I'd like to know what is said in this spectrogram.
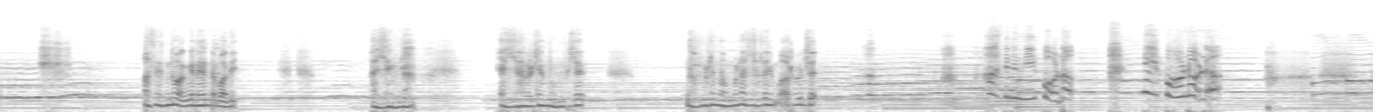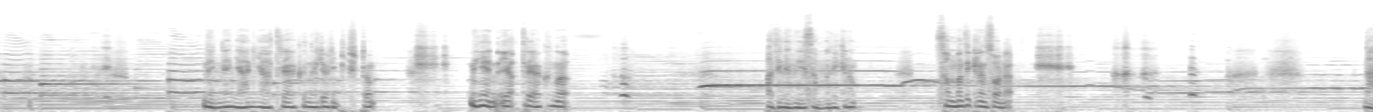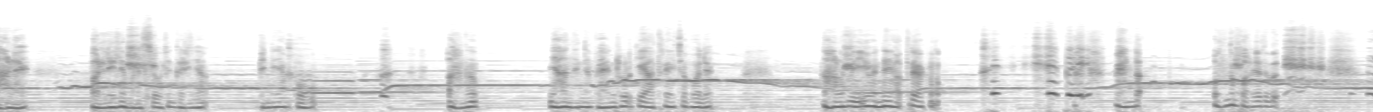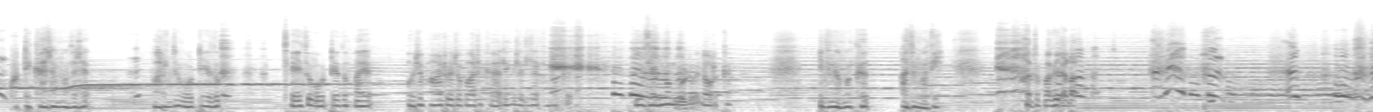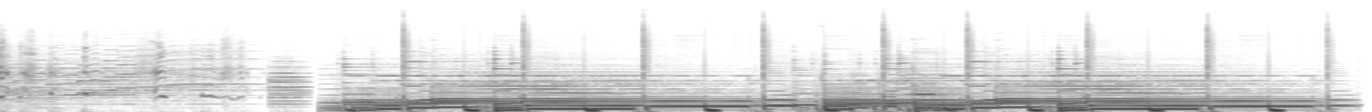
അതെന്നും അങ്ങനെ തന്നെ മതി. അല്ലെങ്കിൽ എല്ലാവരുടെയും മുമ്പിൽ നമ്മൾ നമ്മളല്ലാതെ മാറില്ല? അതിന് നീ പോണോ? നീ പോണോടാ. നിന്നെ ഞാൻ യാത്രയാക്കുന്നതിലും എനിക്കിഷ്ടം. നീ എന്നെ യാത്രയാക്കുന്ന അതിനെ നീ സമ്മതിക്കണം. സമ്മതിക്കണം സോന. നാളെ പള്ളിയിലെ മനസ്സോദ്യം കഴിഞ്ഞാൽ പിന്നെ ഞാൻ പോകും അന്ന് ഞാൻ നിന്നെ ബാംഗ്ലൂർക്ക് യാത്ര അയച്ച പോലെ നാളെ നീയും എന്നെ യാത്രയാക്കണം. വേണ്ട. ഒന്നും പറയരുത്. കുട്ടിക്കാലം മുതൽ പറഞ്ഞു കൂട്ടിയതും ചെയ്തു കൂട്ടിയതുമായ ഒരുപാട് ഒരുപാട് കാര്യങ്ങളില്ല നമുക്ക്? ജന്മം മുഴുവൻ ഓർക്കാൻ ഇനി നമുക്ക് അത് മതി. അത് മതിയടാ.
